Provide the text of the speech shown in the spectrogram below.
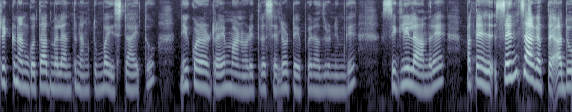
ಟ್ರಿಕ್ ನನಗೆ ಗೊತ್ತಾದಮೇಲೆ ಅಂತೂ ನಂಗೆ ತುಂಬ ಇಷ್ಟ ಆಯಿತು. ನೀವು ಕೂಡ ಟ್ರೈ ಮಾಡಿ ನೋಡಿ ಸೆಲೋ ಟೈಪ್ ಏನಾದರೂ ನಿಮಗೆ ಸಿಗಲಿಲ್ಲ ಅಂದರೆ ಮತ್ತು ಸೆನ್ಸ್ ಆಗುತ್ತೆ. ಅದು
